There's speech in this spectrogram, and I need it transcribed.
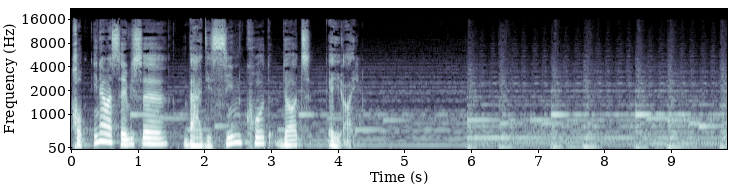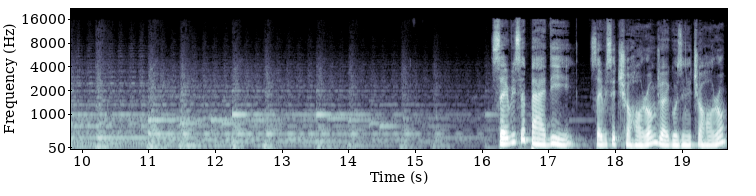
خب این هم از سرویس بعدی AI سرویس بعدی سرویس چهارم جایگزین چهارم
